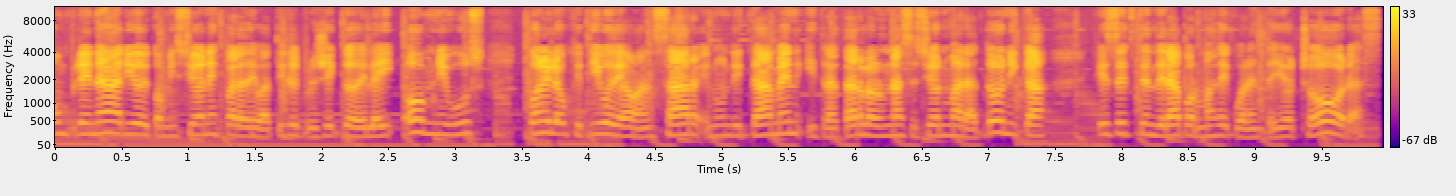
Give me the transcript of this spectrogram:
un plenario de comisiones para debatir el proyecto de ley Omnibus con el objetivo de avanzar en un dictamen y tratarlo en una sesión maratónica que se extenderá por más de 48 horas.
